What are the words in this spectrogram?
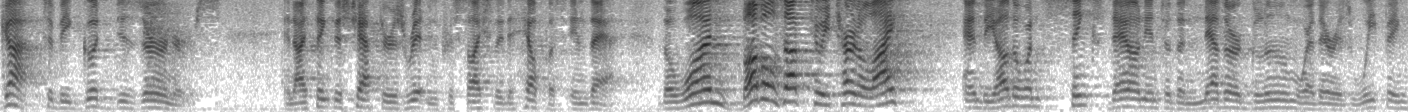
got to be good discerners. And I think this chapter is written precisely to help us in that. The one bubbles up to eternal life, and the other one sinks down into the nether gloom where there is weeping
